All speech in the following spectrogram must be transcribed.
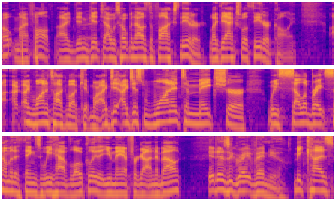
Oh, my fault. I didn't get to, I was hoping that was the Fox Theater, like the actual theater calling. I, I, want to talk about Kip Moore. I did. I just wanted to make sure we celebrate some of the things we have locally that you may have forgotten about It is a great venue. because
